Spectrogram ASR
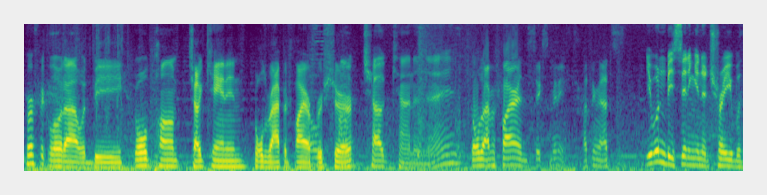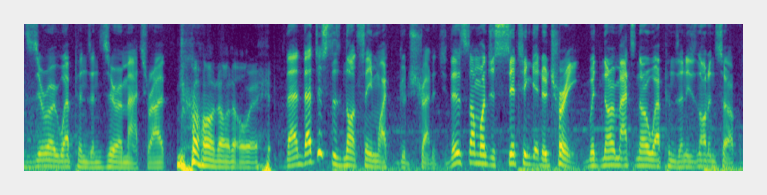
Perfect loadout would be gold pump, chug cannon, gold rapid fire gold for sure. chug cannon, eh? Gold rapid fire and six minis. I think that's you wouldn't be sitting in a tree with zero weapons and zero mats, right? No, no, no way. That that just does not seem like a good strategy. There's someone just sitting in a tree with no mats, no weapons, and he's not in circle.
